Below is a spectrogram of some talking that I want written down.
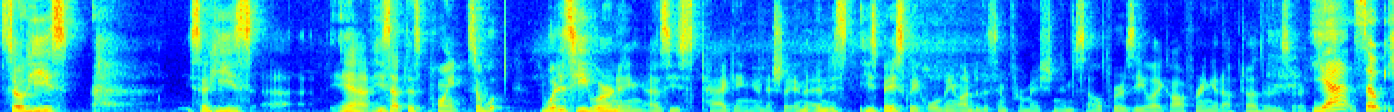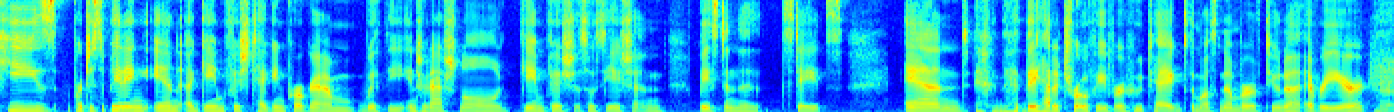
So he's, so he's, uh, yeah, he's at this point. So wh- What is he learning as he's tagging initially? And, and is, he's basically holding on to this information himself, or is he like offering it up to others? Or? Yeah, so he's participating in a game fish tagging program with the International Game Fish Association based in the States. And they had a trophy for who tagged the most number of tuna every year. Yeah.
